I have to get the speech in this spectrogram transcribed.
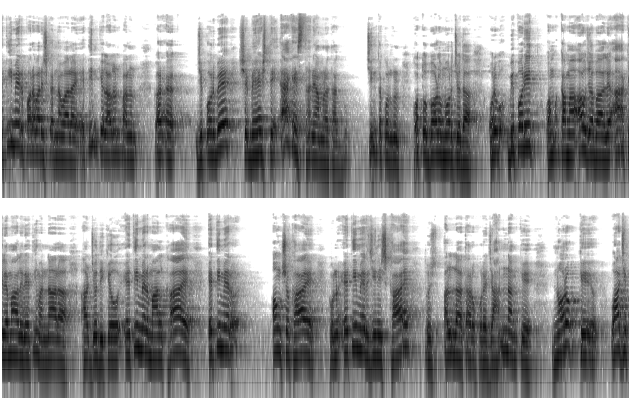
এতিমের পরবারিশ করনেওয়ালা এতিমকে লালন পালন যে করবে, সে বেহেশতে এক স্থানে আমরা থাকব। চিন্তা করুন, কত বড় মর্যাদা। ওর বিপরীত কামা আও জবালে আঁকলে মাল এতিম আর নারা। আর যদি কেউ এতিমের মাল খায়, এতিমের অংশ খায়, কোনো এতিমের জিনিস খায়, তো আল্লাহ তার উপরে জাহান্নামকে, নরককে ওয়াজিব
